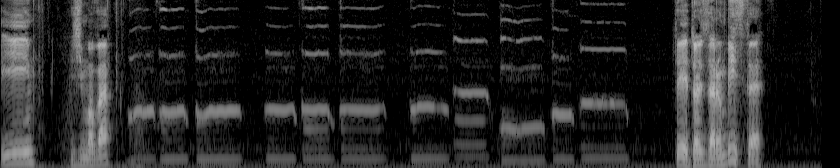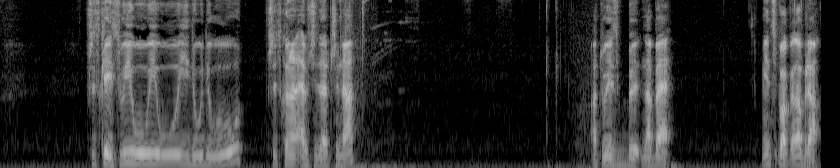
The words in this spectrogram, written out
I zimowe. Ty, to jest zarąbiste. Wszystkie jest wiu, wiu, wiu, wiu, Wszystko na F się zaczyna. A tu jest B, na B. Więc spoko, dobra.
